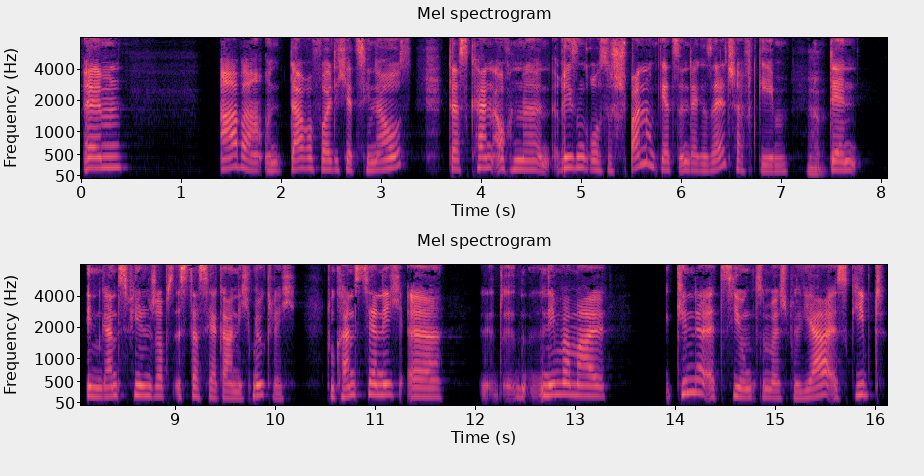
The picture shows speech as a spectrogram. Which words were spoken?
Ähm, aber, und darauf wollte ich jetzt hinaus, das kann auch eine riesengroße Spannung jetzt in der Gesellschaft geben. Ja. Denn in ganz vielen Jobs ist das ja gar nicht möglich. Du kannst ja nicht, äh, nehmen wir mal Kindererziehung zum Beispiel. Ja, es gibt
